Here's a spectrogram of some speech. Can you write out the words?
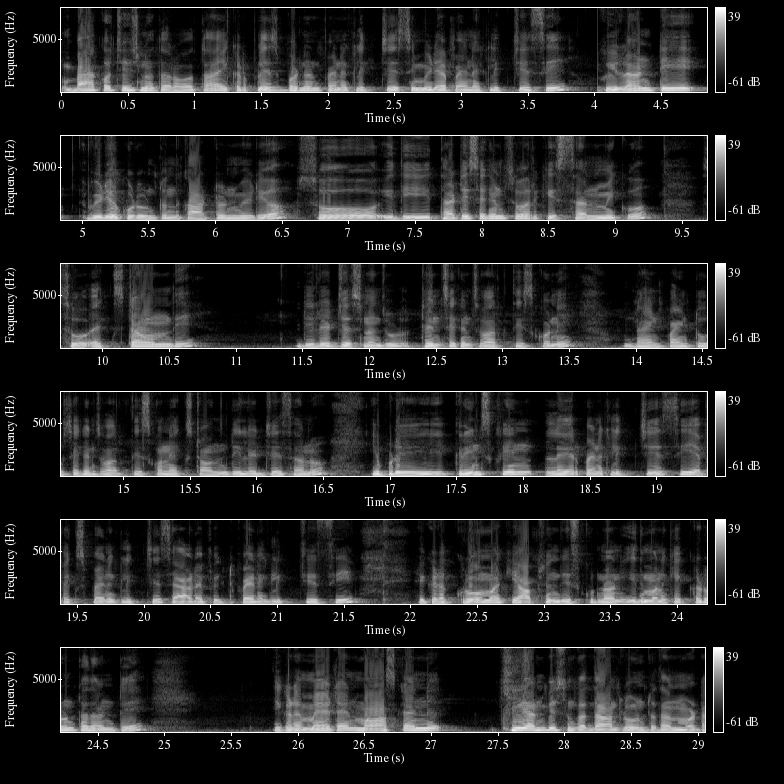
బ్యాక్ వచ్చేసిన తర్వాత ఇక్కడ ప్లస్ బటన్ పైన క్లిక్ చేసి మీడియా పైన క్లిక్ చేసి ఇలాంటి వీడియో కూడా ఉంటుంది కార్టూన్ వీడియో సో ఇది థర్టీ సెకండ్స్ వరకు ఇస్తాను మీకు. సో ఎక్స్ట్రా ఉంది. డిలీట్ చేసినాను చూడు. టెన్ సెకండ్స్ వరకు తీసుకొని నైన్ పాయింట్ టూ సెకండ్స్ వరకు తీసుకొని ఎక్స్ట్రా ఉంది డిలీట్ చేశాను. ఇప్పుడు ఈ గ్రీన్ స్క్రీన్ లేయర్ పైన క్లిక్ చేసి ఎఫెక్ట్స్ పైన క్లిక్ చేసి యాడ్ ఎఫెక్ట్ పైన క్లిక్ చేసి ఇక్కడ క్రోమాకి ఆప్షన్ తీసుకుంటున్నాను. ఇది మనకి ఎక్కడ ఉంటుందంటే ఇక్కడ matte and mask and key అనిపిస్తుంది కదా దాంట్లో ఉంటుంది అనమాట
